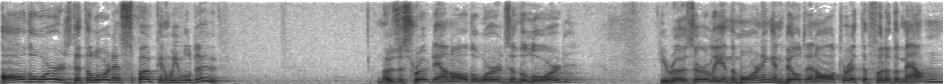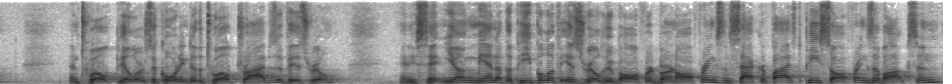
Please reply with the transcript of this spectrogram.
All the words that the Lord has spoken, we will do. Moses wrote down all the words of the Lord. He rose early in the morning and built an altar at the foot of the mountain and twelve pillars according to the twelve tribes of Israel. And he sent young men of the people of Israel who offered burnt offerings and sacrificed peace offerings of oxen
